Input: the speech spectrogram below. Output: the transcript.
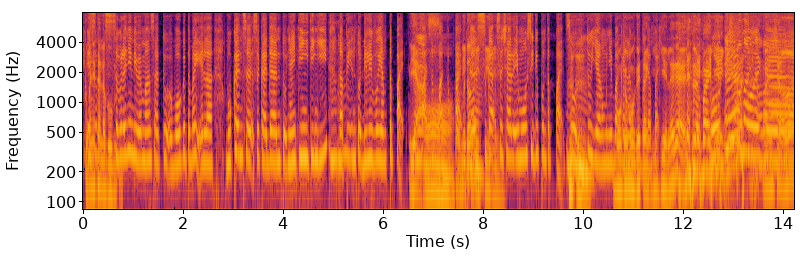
kebanyakan eh, se- lagu Sebenarnya dia memang satu Vokal terbaik ialah Bukan se- sekadar untuk nyanyi tinggi-tinggi Mm-hmm. Tapi untuk deliver yang tepat Ya. Tepat, Oh. tepat, tepat Betul. Dan seka- secara emosi dia pun tepat So itu yang menyebabkan lagu Moga-moga tu boleh tak dapat gigil lah kan Lepas Moga, moga InsyaAllah.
